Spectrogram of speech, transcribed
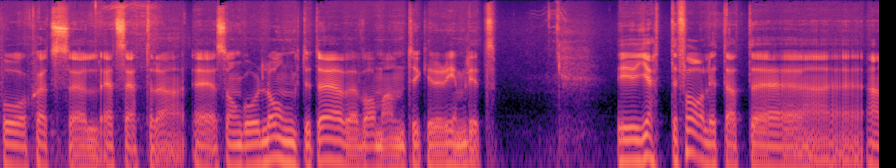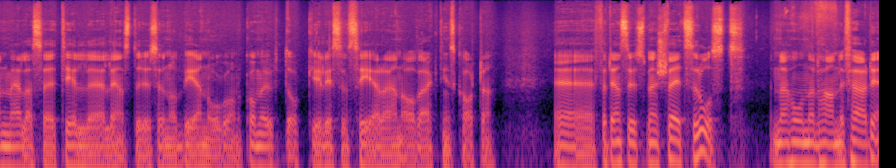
på skötsel etc. Eh, som går långt utöver vad man tycker är rimligt. Det är jättefarligt att eh, anmäla sig till Länsstyrelsen och be någon komma ut och licensiera en avverkningskarta. Eh, för den ser ut som en schweizerost när hon eller han är färdig.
